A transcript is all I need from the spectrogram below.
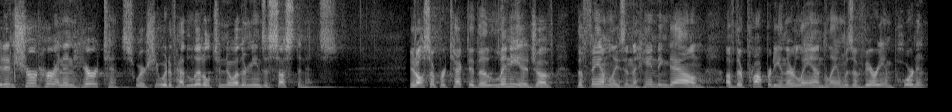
It ensured her an inheritance where she would have had little to no other means of sustenance. It also protected the lineage of the families and the handing down of their property and their land. Land was a very important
